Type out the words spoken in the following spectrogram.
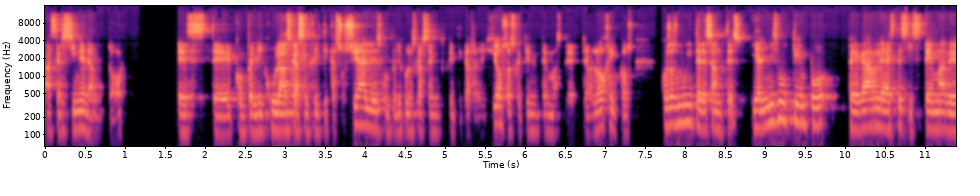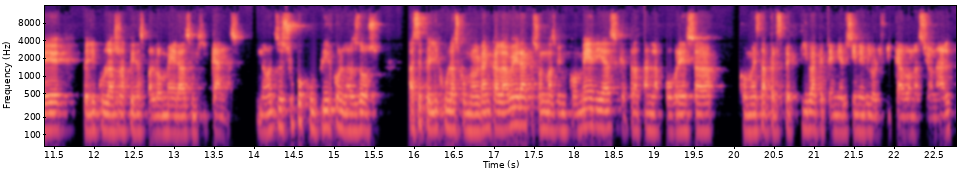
hacer cine de autor, este, con películas que hacen críticas sociales, con películas que hacen críticas religiosas, que tienen temas teológicos, cosas muy interesantes, y al mismo tiempo pegarle a este sistema de películas rápidas palomeras mexicanas, ¿no? Entonces supo cumplir con las dos. Hace películas como El Gran Calavera, que son más bien comedias, que tratan la pobreza como esta perspectiva que tenía el cine glorificado nacional,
